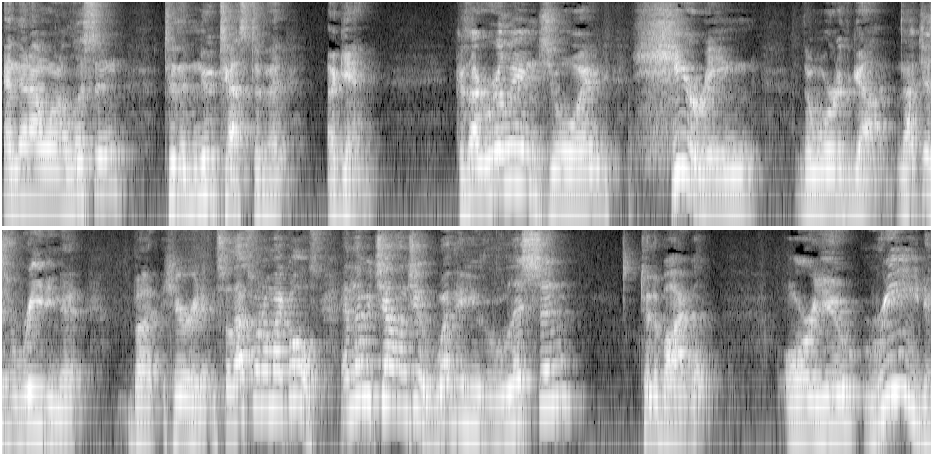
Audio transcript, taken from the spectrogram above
And then I want to listen to the New Testament again. Because I really enjoyed hearing the Word of God, not just reading it, but hearing it. And so that's one of my goals. And let me challenge you whether you listen to the Bible or you read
